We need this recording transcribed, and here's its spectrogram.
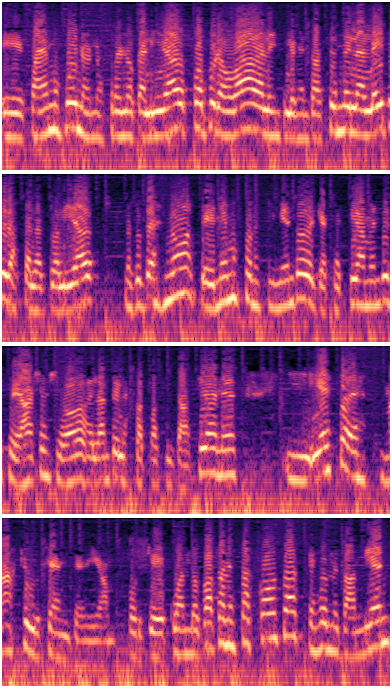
Eh, sabemos, bueno, en nuestra localidad fue aprobada la implementación de la ley, pero hasta la actualidad nosotros no tenemos conocimiento de que efectivamente se hayan llevado adelante las capacitaciones y esto es más que urgente, digamos, porque cuando pasan estas cosas es donde también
